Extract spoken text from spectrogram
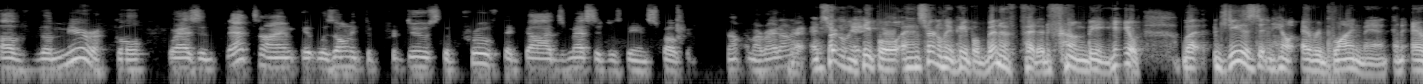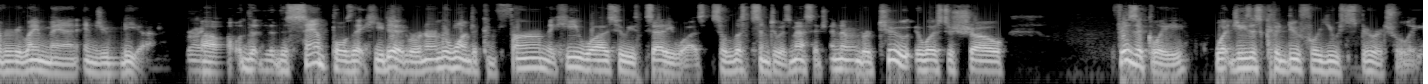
of the miracle Whereas at that time, it was only to produce the proof that God's message is being spoken. Am I right on that? And certainly people, and certainly people benefited from being healed. But Jesus didn't heal every blind man and every lame man in Judea. Right. Uh, the, the, the, samples that he did were number one to confirm that he was who he said he was. So listen to his message. And number two, it was to show physically what Jesus could do for you spiritually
